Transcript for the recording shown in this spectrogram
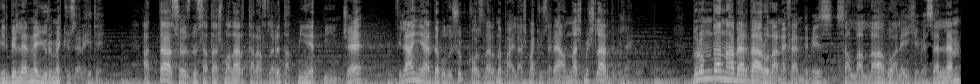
birbirlerine yürümek üzereydi. Hatta sözlü sataşmalar tarafları tatmin etmeyince filan yerde buluşup kozlarını paylaşmak üzere anlaşmışlardı bile. Durumdan haberdar olan Efendimiz sallallahu aleyhi ve sellem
